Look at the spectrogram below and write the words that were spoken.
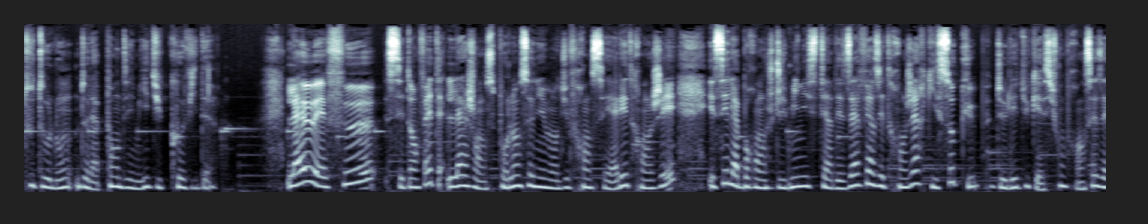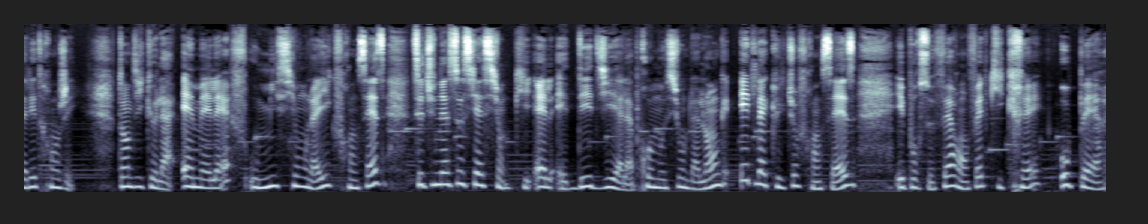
tout au long de la pandémie du Covid. L'AEFE, E, c'est en fait l'Agence pour l'enseignement du français à l'étranger et c'est la branche du ministère des Affaires étrangères qui s'occupe de l'éducation française à l'étranger. Tandis que la MLF, ou Mission laïque française, c'est une association qui, elle, est dédiée à la promotion de la langue et de la culture française et pour ce faire, en fait, qui crée, opère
